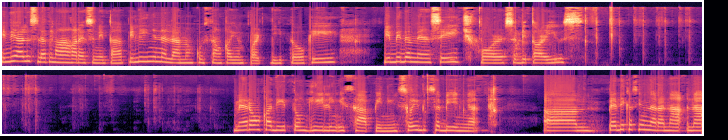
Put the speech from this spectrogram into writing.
Hindi halos lahat makakaresonita. Piliin nyo na lamang kung saan kayong part dito, okay? Give me the message for Sagittarius. Meron ka ditong healing is happening. So, ibig sabihin nga, um, pwede kasing narana, na,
